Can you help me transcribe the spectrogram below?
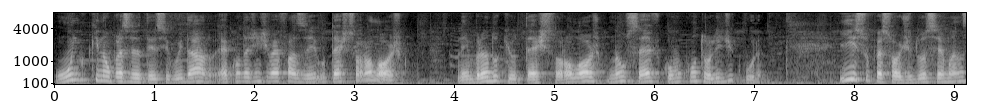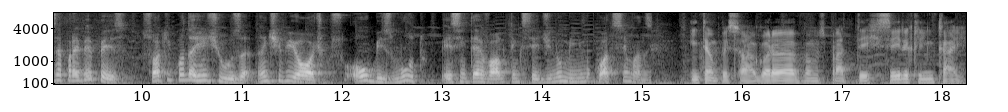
O único que não precisa ter esse cuidado é quando a gente vai fazer o teste sorológico. Lembrando que o teste sorológico não serve como controle de cura. Isso, pessoal, de duas semanas é para IBPs. Só que quando a gente usa antibióticos ou bismuto, esse intervalo tem que ser de no mínimo quatro semanas. Então, pessoal, agora vamos para a terceira clinicagem.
